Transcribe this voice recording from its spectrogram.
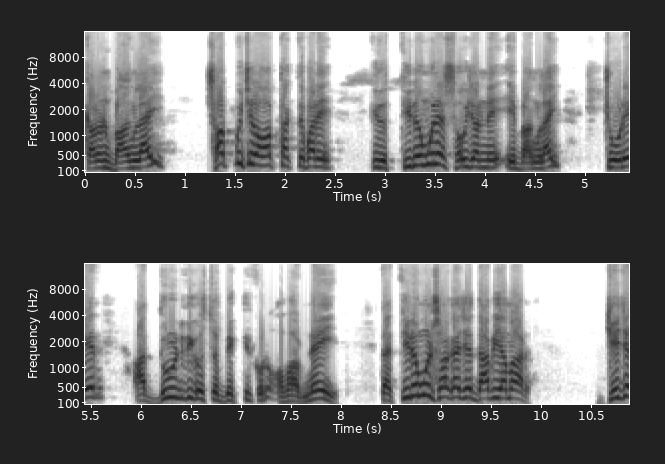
কারণ বাংলায় সবকিছুর অভাব থাকতে পারে, কিন্তু তৃণমূলের সৌজন্যে এই বাংলায় চোরের আর দুর্নীতিগ্রস্ত ব্যক্তির কোনো অভাব নেই। তাই তৃণমূল সরকার যে দাবি আমার, যে যে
